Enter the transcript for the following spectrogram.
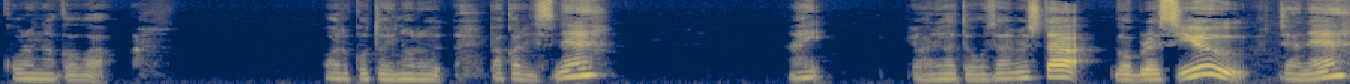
コロナ禍が終わることを祈るばかりですね。はい。ありがとうございました。God bless you! じゃあね。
